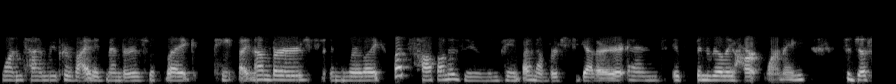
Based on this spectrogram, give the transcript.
one time we provided members with like paint by numbers and we're like let's hop on a zoom and paint by numbers together and it's been really heartwarming to just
